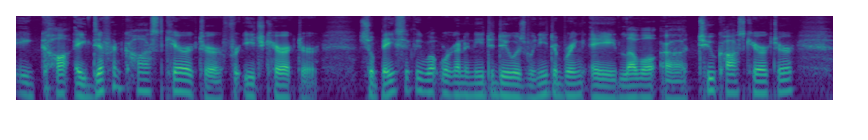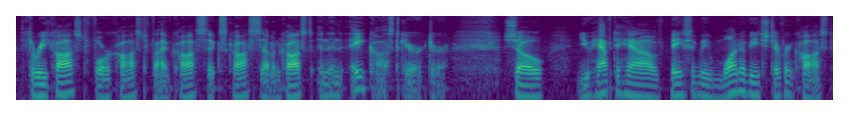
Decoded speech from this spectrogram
a co- a different cost character for each character. So basically, what we're going to need to do is we need to bring a level uh, two cost character, three cost, four cost, five cost, six cost, seven cost, and an eight cost character. So you have to have basically one of each different cost.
